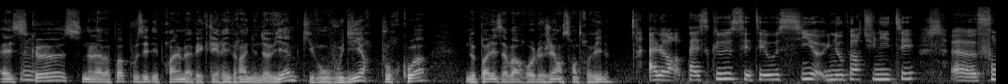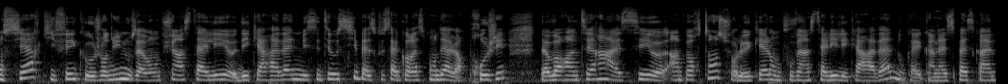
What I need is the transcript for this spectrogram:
Est-ce mm. que ça ne va pas poser des problèmes avec les riverains du 9e qui vont vous dire pourquoi ne pas les avoir relogés en centre-ville? Alors, parce que c'était aussi une opportunité euh, foncière qui fait qu'aujourd'hui, nous avons pu installer euh, des caravanes, mais c'était aussi parce que ça correspondait à leur projet d'avoir un terrain assez euh, important sur lequel on pouvait installer les caravanes, donc avec un espace quand même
